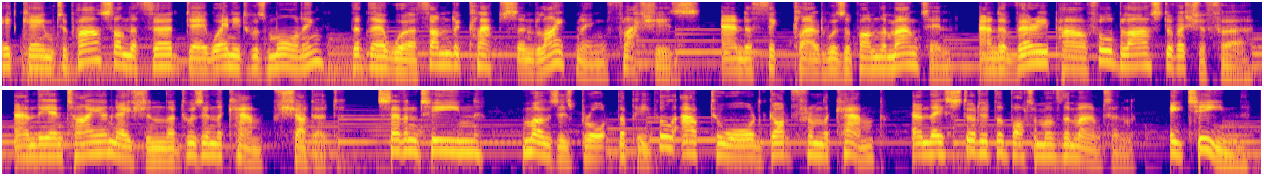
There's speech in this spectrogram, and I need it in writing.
It came to pass on the third day when it was morning, that there were thunderclaps and lightning flashes, and a thick cloud was upon the mountain, and a very powerful blast of a shofar, and the entire nation that was in the camp shuddered. 17. Moses brought the people out toward God from the camp, and they stood at the bottom of the mountain. 18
